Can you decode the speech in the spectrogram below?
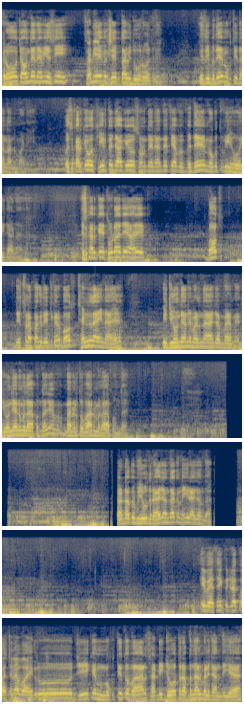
ਫਿਰ ਉਹ ਚਾਹੁੰਦੇ ਨੇ ਵੀ ਅਸੀਂ, ਸਾਡੀ ਇਹ ਵਿਖੇਪਤਾ ਵੀ ਦੂਰ ਹੋ ਜਾਵੇ। ਇਸ ਦੀ ਵਿਦੇ ਮੁਕਤੀ ਦਾ ਆਨੰਦ ਮਾਣੀਏ। ਇਸ ਕਰਕੇ ਉਹ ਅਖੀਰ ਤੇ ਜਾ ਕੇ ਉਹ ਸੁਣਦੇ ਰਹਿੰਦੇ ਤੇ ਅਬ ਵਿਦੇ ਮੁਕਤ ਵੀ ਹੋ ਹੀ ਜਾਣਾ ਹੈ। ਇਸ ਕਰਕੇ ਥੋੜਾ ਜਿਹਾ ਇਹ ਬਹੁਤ, ਜਿਸ ਤਰ੍ਹਾਂ ਆਪਾਂ ਅੰਗਰੇਜ਼ੀ ਕਹਿੰਦੇ, ਬਹੁਤ ਥਿਨ ਲਾਈਨ ਹੈ ਇਹ, ਵੀ ਜਿਉਂਦਿਆਂ ਨੇ ਮਿਲਣਾ ਹੈ ਜਾਂ ਮਰ- ਜਿਉਂਦਿਆਂ ਨੂੰ ਮਿਲਾਪ ਹੁੰਦਾ ਜਾਂ ਮਰਨ ਤੋਂ ਬਾਅਦ ਮਿਲਾਪ ਹੁੰਦਾ ਸਾਡਾ ਕੋਈ ਵਜੂਦ ਰਹਿ ਜਾਂਦਾ ਕਿ ਨਹੀਂ ਰਹਿ ਜਾਂਦਾ? ਇਹ ਵੈਸੇ ਇੱਕ ਜਿਹੜਾ ਕੁਐਸਚਨ ਹੈ, ਵਾਹਿਗੁਰੂ ਜੀ ਕਿ ਮੁਕਤੀ ਤੋਂ ਬਾਅਦ ਸਾਡੀ ਜੋਤ ਰੱਬ ਨਾਲ ਮਿਲ ਜਾਂਦੀ ਹੈ।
